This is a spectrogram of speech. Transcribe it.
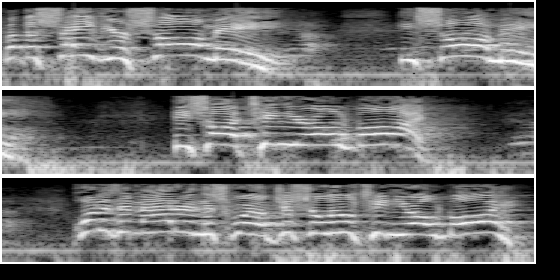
But the Savior saw me. He saw me. He saw a 10 year old boy. What does it matter in this world? Just a little 10 year old boy.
